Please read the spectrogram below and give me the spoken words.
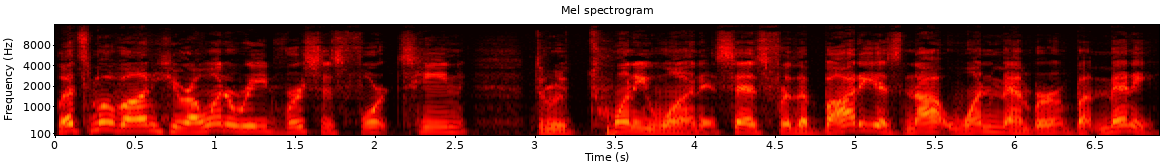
Let's move on here. I want to read verses 14 through 21. It says, For the body is not one member, but many.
